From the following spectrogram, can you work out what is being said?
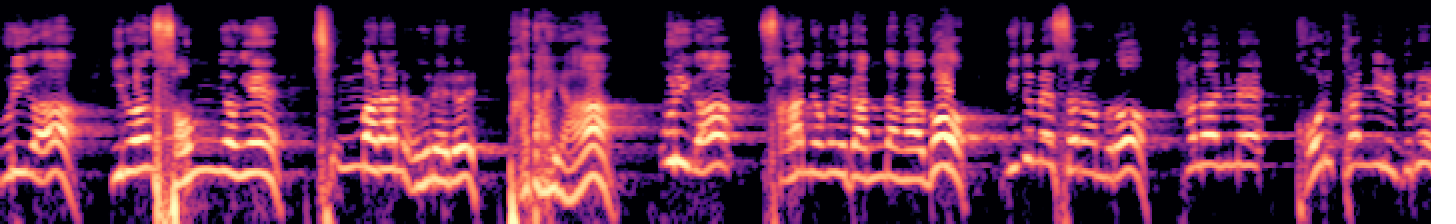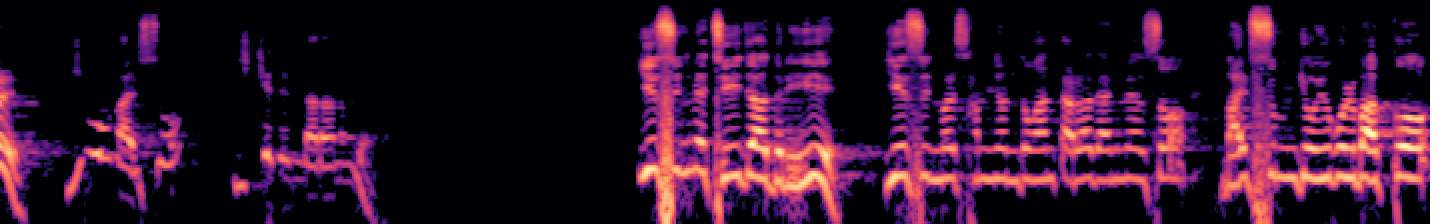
우리가 이러한 성령의 충만한 은혜를 받아야 우리가 사명을 감당하고 믿음의 사람으로 하나님의 거룩한 일들을 이루어갈 수 있게 된다라는 거예요. 예수님의 제자들이 예수님을 3년 동안 따라다니면서 말씀 교육을 받고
